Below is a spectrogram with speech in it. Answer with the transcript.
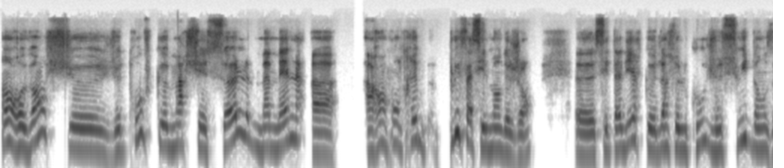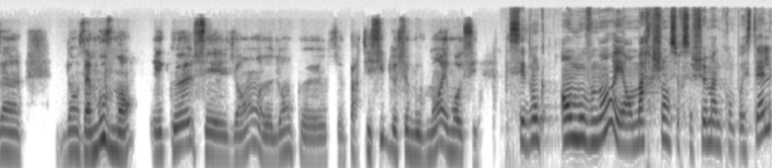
En revanche, je trouve que marcher seul m'amène à, à rencontrer plus facilement de gens euh, c'est-à-dire que d'un seul coup, je suis dans un, dans un mouvement et que ces gens euh, donc euh, participent de ce mouvement et moi aussi. C'est donc en mouvement et en marchant sur ce chemin de Compostelle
